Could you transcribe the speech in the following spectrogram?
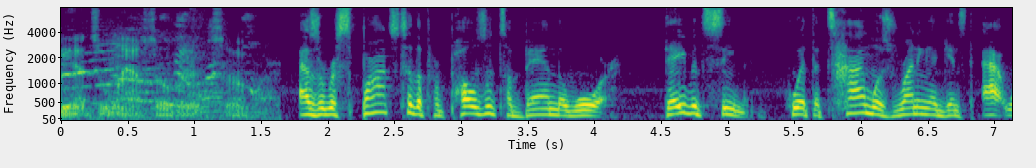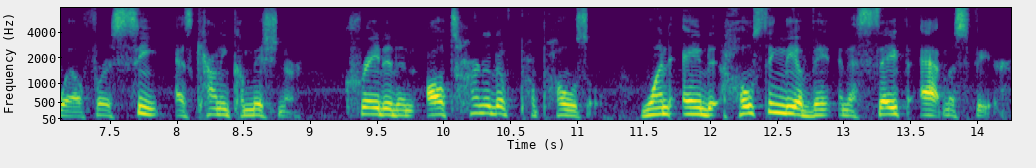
we had some laughs over it. So, As a response to the proposal to ban the war, David Seaman, who at the time was running against Atwill for a seat as county commissioner, created an alternative proposal, one aimed at hosting the event in a safe atmosphere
